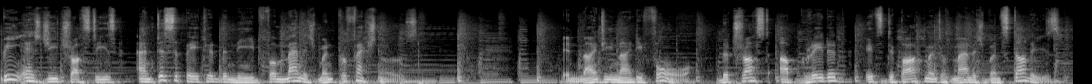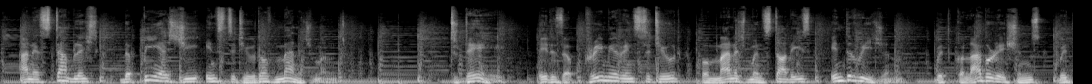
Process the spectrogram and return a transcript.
PSG trustees anticipated the need for management professionals. In 1994, the Trust upgraded its Department of Management Studies and established the PSG Institute of Management. Today, it is a premier institute for management studies in the region with collaborations with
